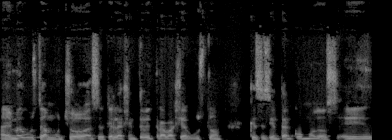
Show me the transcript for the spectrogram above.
A mí me gusta mucho hacer que la gente trabaje a gusto, que se sientan cómodos, eh,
